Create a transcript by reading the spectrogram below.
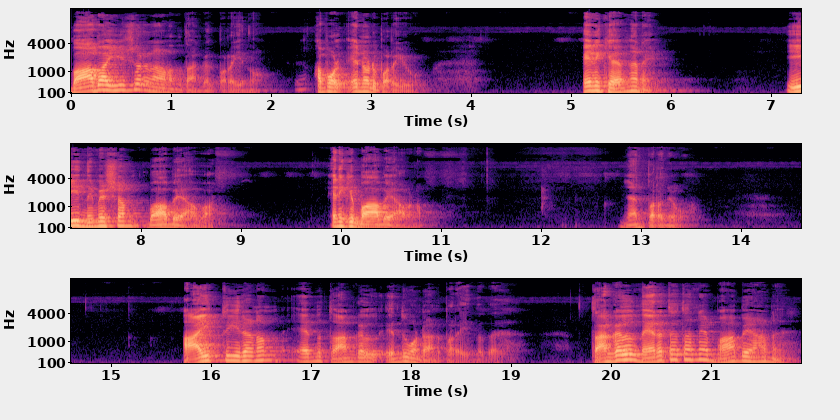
ബാബ ഈശ്വരനാണെന്ന് താങ്കൾ പറയുന്നു. അപ്പോൾ എന്നോട് പറയൂ എനിക്ക് എങ്ങനെ ഈ നിമിഷം ബാബയാവാം? എനിക്ക് ബാബയാവണം. ഞാൻ പറഞ്ഞു ആയിത്തീരണം എന്ന് താങ്കൾ എന്തുകൊണ്ടാണ് പറയുന്നത്? താങ്കൾ നേരത്തെ തന്നെ ബാബയാണ്.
